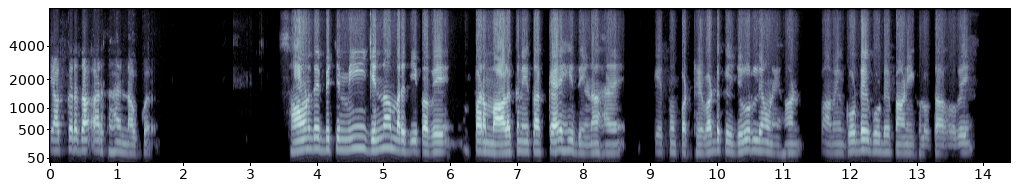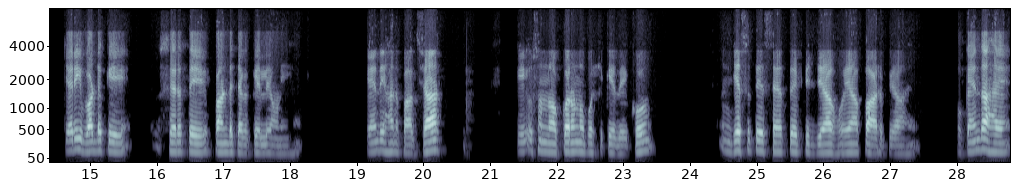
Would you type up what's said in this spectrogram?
ਚਾਕਰ ਦਾ ਅਰਥ ਹੈ ਨੌਕਰ। ਸਾਉਣ ਦੇ ਵਿੱਚ ਮੀਂਹ ਜਿੰਨਾ ਮਰਜ਼ੀ ਪਵੇ, ਪਰ ਮਾਲਕ ਨੇ ਤਾਂ ਕਹਿ ਹੀ ਦੇਣਾ ਹੈ ਕਿ ਤੂੰ ਪੱਠੇ ਵੱਢ ਕੇ ਜ਼ਰੂਰ ਲਿਆਉਣੇ ਹਨ, ਭਾਵੇਂ ਗੋਡੇ ਗੋਡੇ ਪਾਣੀ ਖਲੋਤਾ ਹੋਵੇ। ਚਰੀ ਵੱਢ ਕੇ ਸਿਰ ਤੇ ਪੰਡ ਚੱਕ ਕੇ ਲਿਆਉਣੀ ਹੈ। ਕਹਿੰਦੇ ਹਨ, ਪਾਤਸ਼ਾਹ ਕਿ ਉਸ ਨੌਕਰ ਨੂੰ ਪੁੱਛ ਕੇ ਦੇਖੋ, ਜਿਸ ਤੇ ਸਿਰ ਤੇ ਭਿੱਜਿਆ ਹੋਇਆ ਭਾਰ ਪਿਆ ਹੈ। ਉਹ ਕਹਿੰਦਾ ਹੈ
